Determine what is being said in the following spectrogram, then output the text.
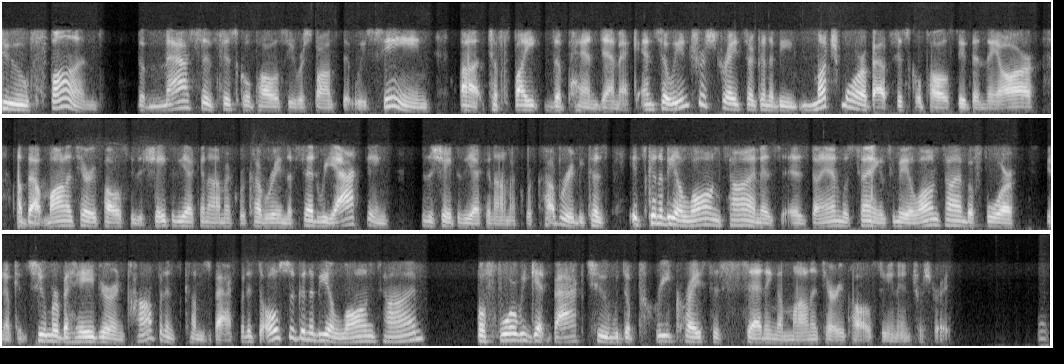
to fund the massive fiscal policy response that we've seen uh, to fight the pandemic. And so interest rates are going to be much more about fiscal policy than they are about monetary policy, the shape of the economic recovery, and the Fed reacting to the shape of the economic recovery because it's going to be a long time, as, as Diane was saying, it's going to be a long time before you know consumer behavior and confidence comes back, but it's also going to be a long time before we get back to the pre-crisis setting of monetary policy and interest rates.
